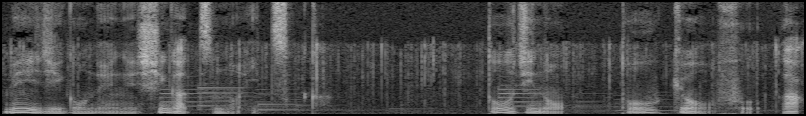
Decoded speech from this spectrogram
と。明治5年4月の5日、当時の東京府が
